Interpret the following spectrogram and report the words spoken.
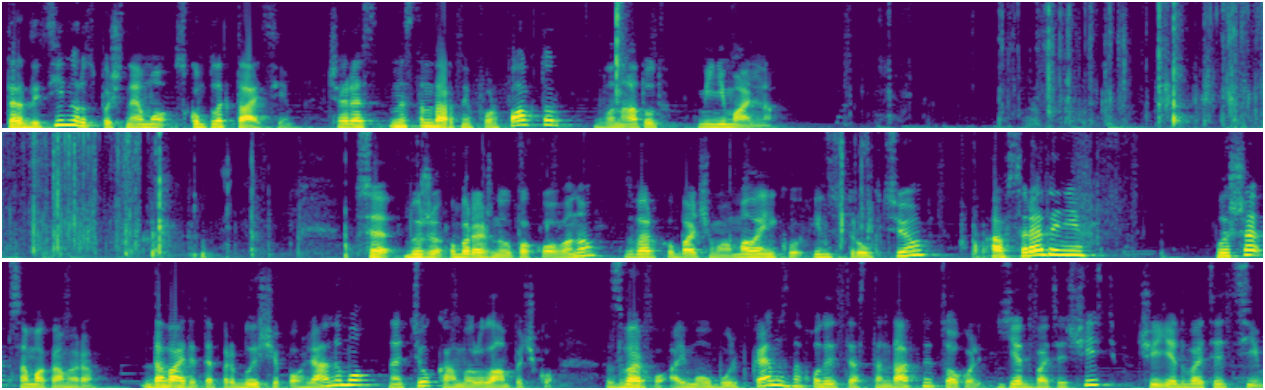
Традиційно розпочнемо з комплектації. Через нестандартний форм-фактор вона тут мінімальна. Все дуже обережно упаковано. Зверху бачимо маленьку інструкцію, а всередині лише сама камера. Давайте тепер ближче поглянемо на цю камеру лампочку. Зверху iMov Bulb Cam знаходиться стандартний цоколь E26 чи E27.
